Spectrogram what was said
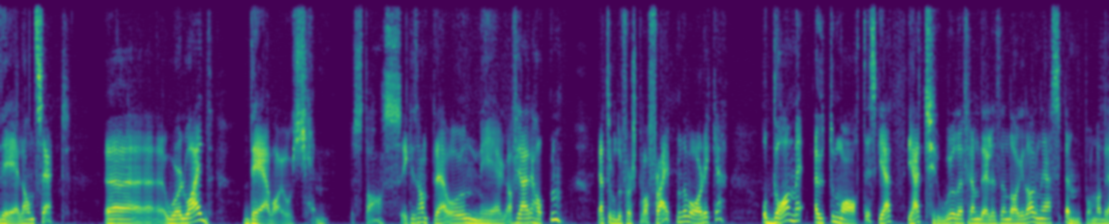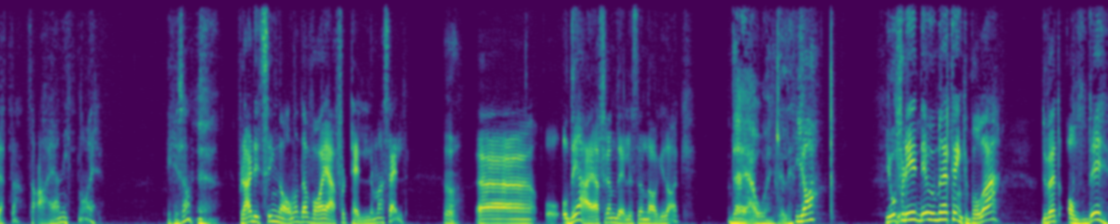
relansert eh, worldwide. Det var jo kjempestas. ikke sant? Det var jo en megafjær i hatten. Jeg trodde først det var fleip, men det var det ikke. Og da med automatisk jeg, jeg tror jo det fremdeles den dag i dag, når jeg spenner på meg brettet, så er jeg 19 år. Ikke sant? For det er de signalene, det er hva jeg forteller meg selv. Ja. Eh, og, og det er jeg fremdeles den dag i dag. Det er jeg jo egentlig litt. Ja, Jo, fordi det, men jeg tenker på det. Du vet, alder,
